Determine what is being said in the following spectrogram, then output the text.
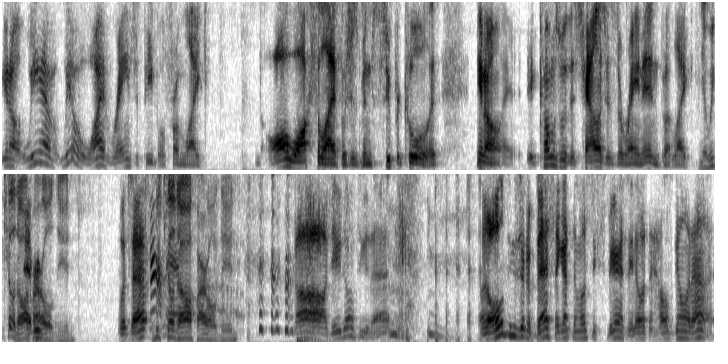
you know, we have we have a wide range of people from like all walks of life, which has been super cool. It, you know, it, it comes with its challenges to rein in, but like, Yeah, we killed off Every- our old dude. what's that? We killed off our old dude. Oh, dude, don't do that. the old dudes are the best. They got the most experience. They know what the hell's going on.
